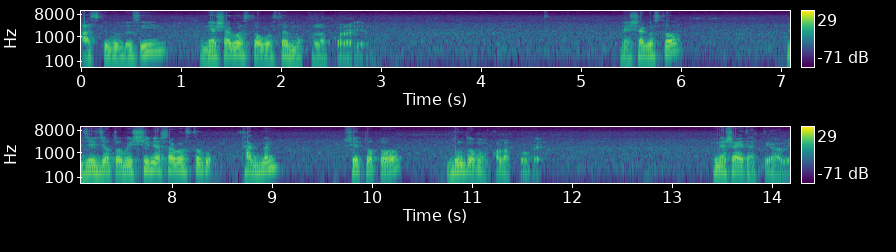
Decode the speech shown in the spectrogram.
আজকে বলতেছি, নেশাগ্রস্ত অবস্থায় মুখ্য লাভ করার জন্য। নেশাগ্রস্ত, যে যত বেশি নেশাগ্রস্ত থাকবেন, সে তত দ্রুত মুখ্য লাভ করবে। নেশায় থাকতে হবে।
